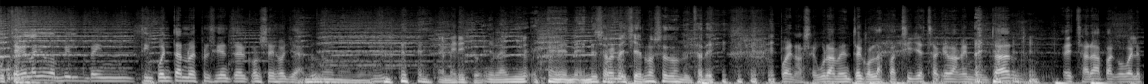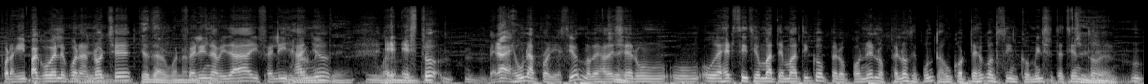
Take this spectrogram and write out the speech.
Usted en el año 2050 no es presidente del Consejo ya, ¿no? No, no, no. Emérito. El año, en, en esa Bueno. fecha no sé dónde estaré. Bueno, seguramente con las pastillas estas que van a inventar estará Paco Vélez por aquí. Paco Vélez, buenas noches. ¿Qué tal? Buenas feliz noches. Navidad y feliz Igualmente, año. igualmente. Eh, esto, verá, es una proyección, no deja de Sí. ser un, un- un ejercicio matemático, pero poner los pelos de punta, un cortejo con 5.700... Sí, Sí,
